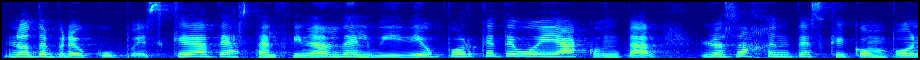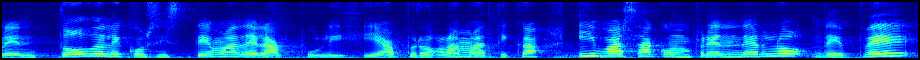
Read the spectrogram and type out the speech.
No te preocupes, quédate hasta el final del vídeo porque te voy a contar los agentes que componen todo el ecosistema de la publicidad programática y vas a comprenderlo de pe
